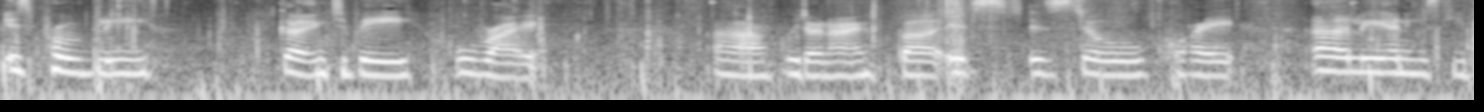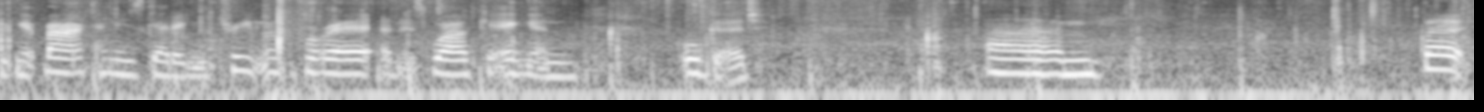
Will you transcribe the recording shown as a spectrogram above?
is probably going to be all right. Uh, we don't know, but it's it's still quite early, and he's keeping it back, and he's getting treatment for it, and it's working, and all good. Um, but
